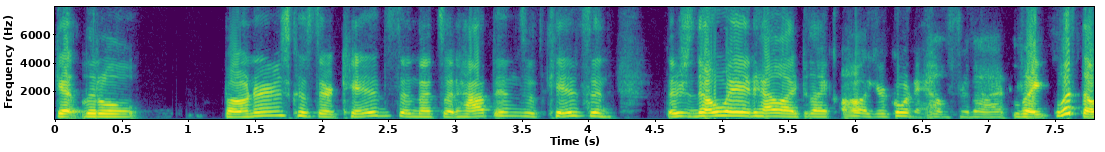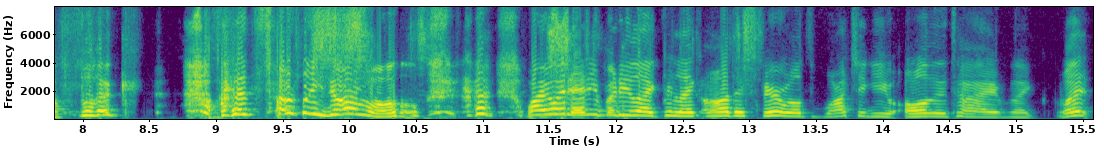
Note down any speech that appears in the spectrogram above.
get little boners because they're kids and that's what happens with kids and there's no way in hell I'd be like, oh, you're going to hell for that. Like, what the fuck? That's totally normal. Why would anybody like be like, oh, the spirit world's watching you all the time? Like, what?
